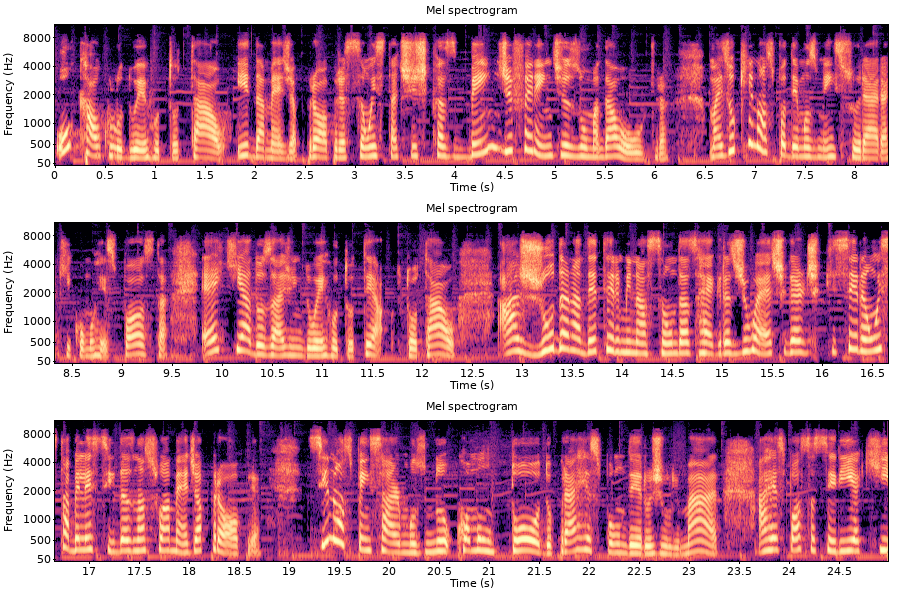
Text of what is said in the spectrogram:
O cálculo do erro total e da média própria são estatísticas bem diferentes uma da outra. Mas o que nós podemos mensurar aqui como resposta é que a dosagem do erro total, ajuda na determinação das regras de Westgard que serão estabelecidas na sua média própria. Se nós pensarmos no, como um todo para responder o Julimar, a resposta seria que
